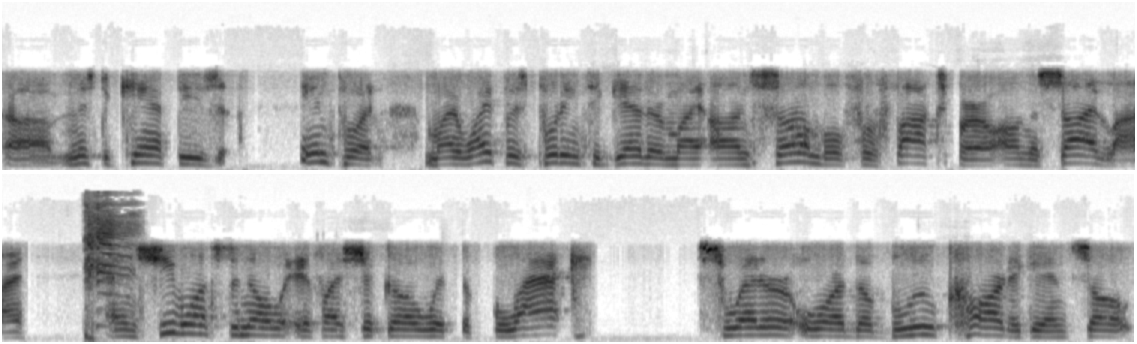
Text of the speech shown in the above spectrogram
uh, Mr. Canty's input. My wife was putting together my ensemble for Foxborough on the sideline, and she wants to know if I should go with the black sweater or the blue cardigan. So,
